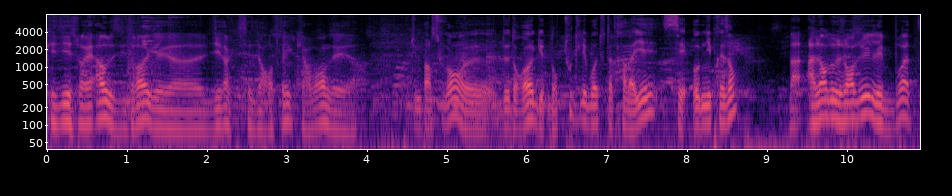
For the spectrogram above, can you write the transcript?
qui dit soirée house, dit drogue, et euh, dit là qui essaient de rentrer, qui revendent. Et, euh, Tu me parles souvent euh, de drogue dans toutes les boîtes où tu as travaillé, c'est omniprésent? Bah, à l'heure d'aujourd'hui, les boîtes,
